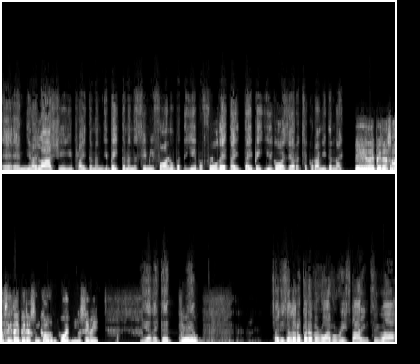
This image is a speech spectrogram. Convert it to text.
and, and, you know, last year you played them and you beat them in the semi final, but the year before that they they beat you guys out at Tikorangi, didn't they? Yeah, they beat us. I think they beat us in Golden Point in the semi. Yeah, they did. Yeah. So there's a little bit of a rivalry starting to uh,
